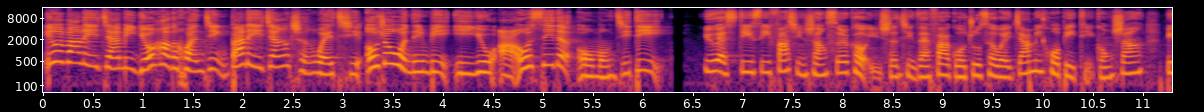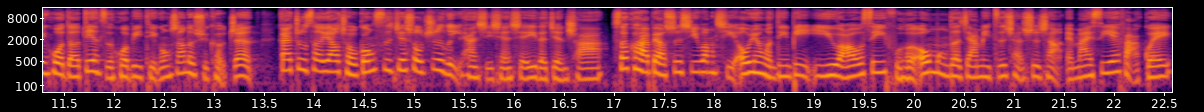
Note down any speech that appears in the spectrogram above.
因为巴黎加密友好的环境，巴黎将成为其欧洲稳定币 EUROC 的欧盟基地。USDC 发行商 Circle 已申请在法国注册为加密货币提供商，并获得电子货币提供商的许可证。该注册要求公司接受治理和洗钱协议的检查。Circle 还表示，希望其欧元稳定币 EURC 符合欧盟的加密资产市场 MICA 法规。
